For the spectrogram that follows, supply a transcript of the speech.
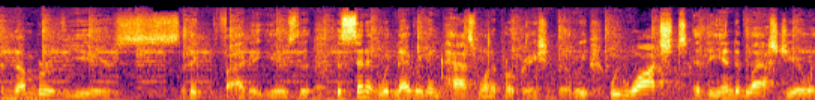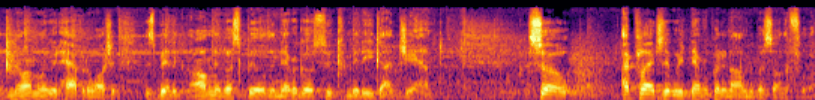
A number of years, I think five, eight years, the, the Senate would never even pass one appropriation bill. We, we watched at the end of last year what normally would happen in Washington. There's been an omnibus bill that never goes through committee, got jammed. So I pledged that we'd never put an omnibus on the floor.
